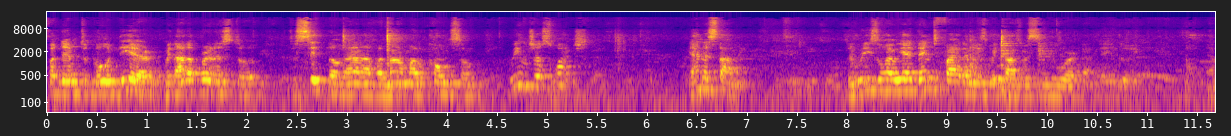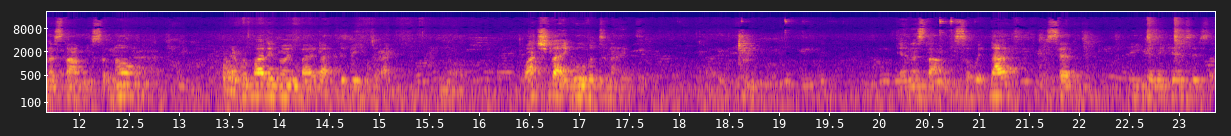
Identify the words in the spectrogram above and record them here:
for them to go there with other brothers to, to sit down and have a normal council, we'll just watch. You understand me? The reason why we identify them is because we see the work that they're doing. You understand me? So now, everybody going by that debate, right? What should I go over tonight? You understand me? So with that, I said, you can again say something.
